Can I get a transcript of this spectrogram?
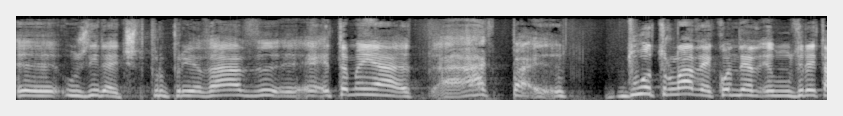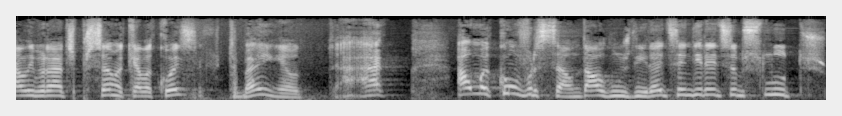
eh, os direitos de propriedade eh, também há, há- pá, do outro lado é quando é o direito à liberdade de expressão, aquela coisa, também é, há, há uma conversão de alguns direitos em direitos absolutos.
